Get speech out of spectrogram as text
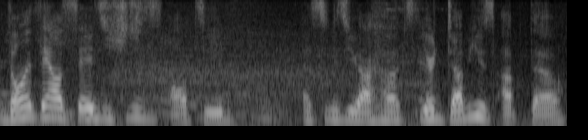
the only thing I'll say is you should just ulti as soon as you got hooked. Your W's up though.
